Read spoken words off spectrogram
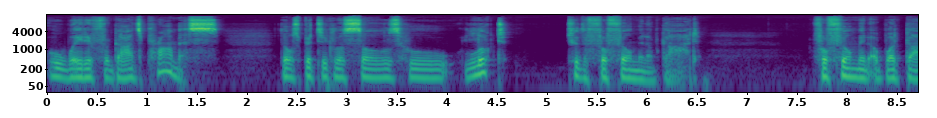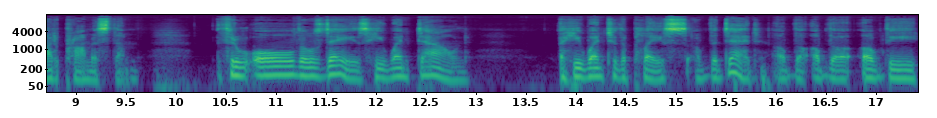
who waited for God's promise, those particular souls who looked to the fulfillment of God fulfillment of what God promised them. Through all those days, he went down. He went to the place of the dead, of the of the of the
